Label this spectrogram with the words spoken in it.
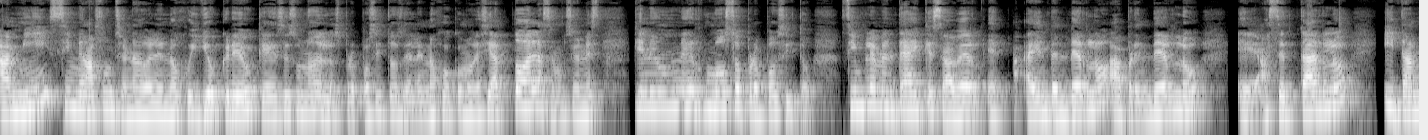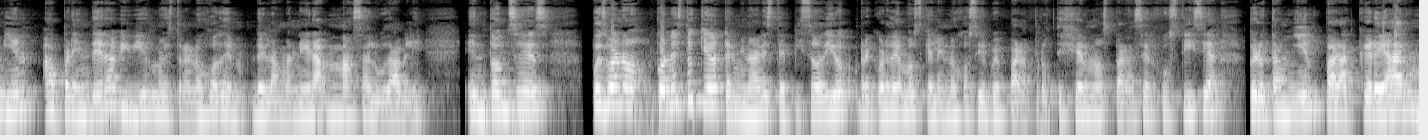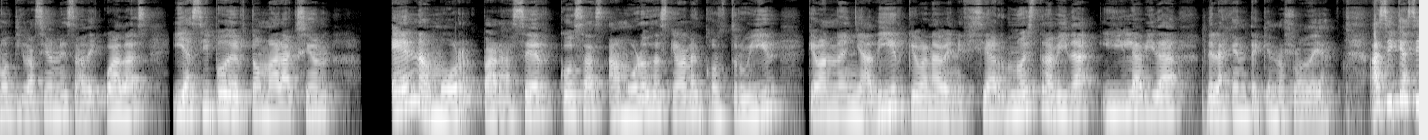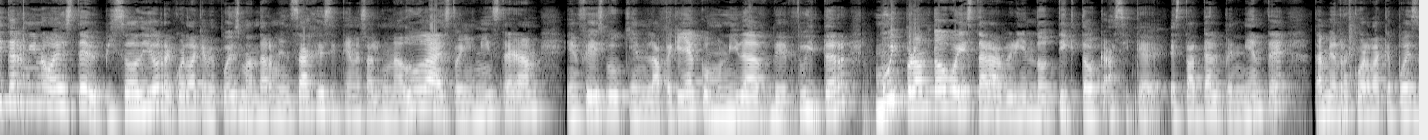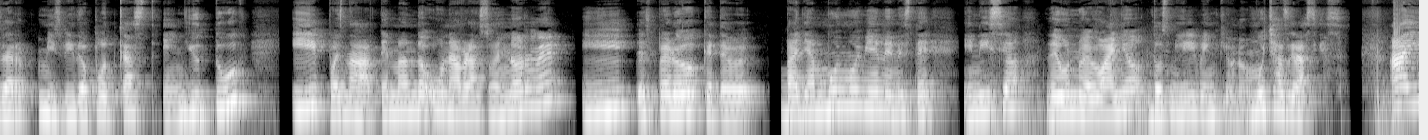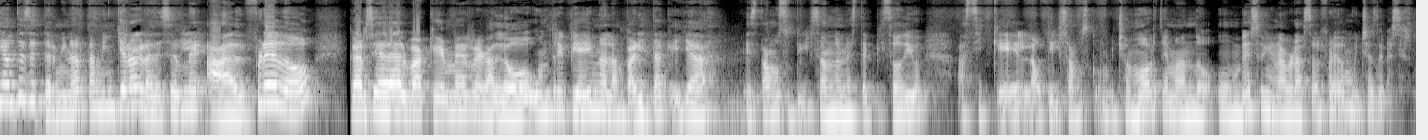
a mí sí me ha funcionado el enojo y yo creo que ese es uno de los propósitos del enojo. Como decía, todas las emociones tienen un hermoso propósito. Simplemente hay que saber eh, entenderlo, aprenderlo, eh, aceptarlo y también aprender a vivir nuestro enojo de, de la manera más saludable. Entonces, pues bueno, con esto quiero terminar este episodio. Recordemos que el enojo sirve para protegernos, para hacer justicia, pero también para crear motivaciones adecuadas y así poder tomar acción en amor para hacer cosas amorosas que van a construir, que van a añadir, que van a beneficiar nuestra vida y la vida de la gente que nos rodea. Así que así termino este episodio. Recuerda que me puedes mandar mensajes si tienes alguna duda. Estoy en Instagram, en Facebook y en la pequeña comunidad de Twitter. Muy pronto voy a estar abriendo TikTok, así que estate al pendiente. También recuerda que puedes ver mis video podcast en YouTube y pues nada, te mando un abrazo enorme y espero que te vaya muy muy bien en este inicio de un nuevo año 2021. Muchas gracias. Ah, y antes de terminar, también quiero agradecerle a Alfredo García de Alba que me regaló un tripié y una lamparita que ya estamos utilizando en este episodio, así que la utilizamos con mucho amor. Te mando un beso y un abrazo, Alfredo. Muchas gracias.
